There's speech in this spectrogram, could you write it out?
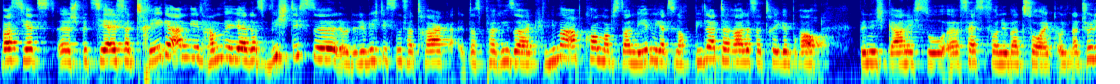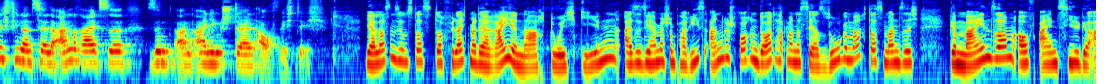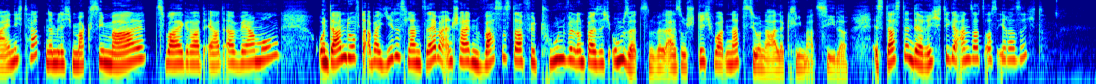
Was jetzt äh, speziell Verträge angeht, haben wir ja das wichtigste oder den wichtigsten Vertrag, das Pariser Klimaabkommen. Ob es daneben jetzt noch bilaterale Verträge braucht, bin ich gar nicht so äh, fest von überzeugt. Und natürlich finanzielle Anreize sind an einigen Stellen auch wichtig. Ja, lassen Sie uns das doch vielleicht mal der Reihe nach durchgehen. Also Sie haben ja schon Paris angesprochen. Dort hat man es ja so gemacht, dass man sich gemeinsam auf ein Ziel geeinigt hat, nämlich maximal zwei Grad Erderwärmung. Und dann durfte aber jedes Land selber entscheiden, was es dafür tun will und bei sich umsetzen will. Also Stichwort nationale Klimaziele. Ist das denn der richtige Ansatz aus Ihrer Sicht?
